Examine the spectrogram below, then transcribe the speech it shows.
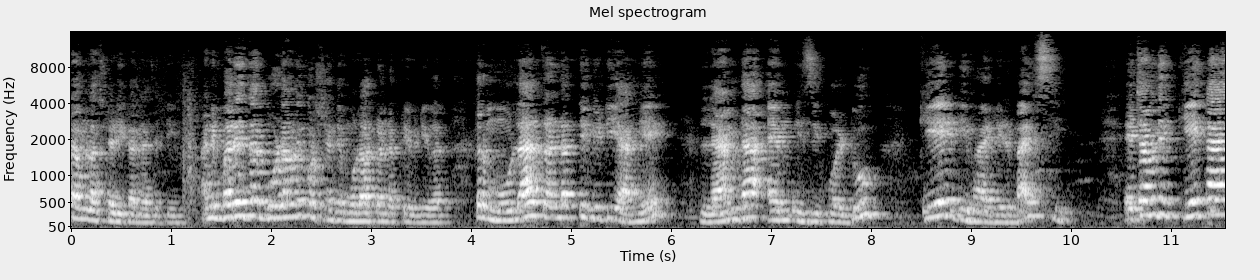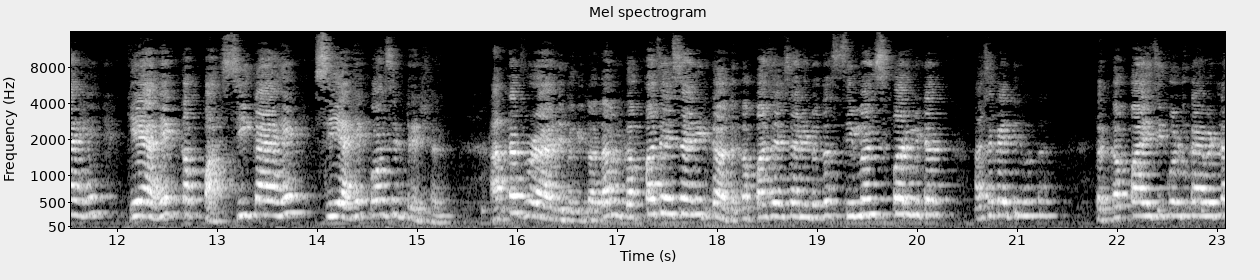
टर्मला स्टडी करण्यासाठी. आणि बरेचदा बोर्डामध्ये क्वेश्चन येते मोलार कंडक्टिव्हिटीवर तर मोलार कंडक्टिव्हिटी आहे lambda M is equal to K divided by C याच्यामध्ये के काय आहे? के आहे कप्पा. सी काय आहे? सी आहे कॉन्सन्ट्रेशन आता थोड्या आधी बघितलं होता. कप्पाचं एस काय होतं. कप्पाचं एस होतं. सिमन्स पर मीटर असं काहीतरी होतं. तर कप्पा इज इक्वल टू काय भेटला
